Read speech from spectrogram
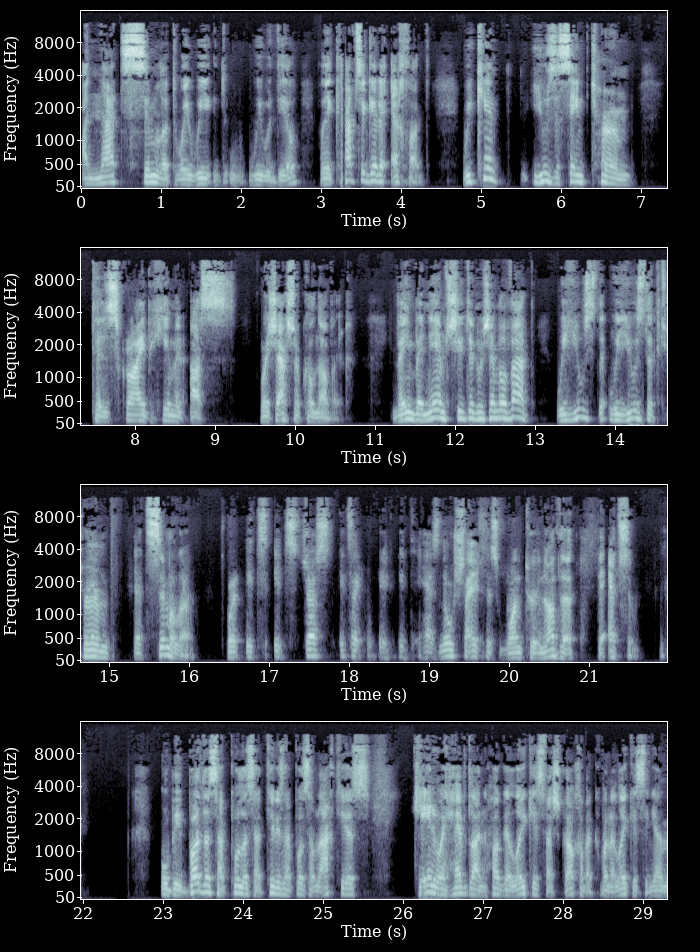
are not similar to the way we we would deal. We can't use the same term to describe him and us. We use the we use the term that's similar, but it's it's just it's like it, it has no shaykhs one to another. The etzim. Ubi bodos apulos ativis amlachtius Kein we hoge in yom.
